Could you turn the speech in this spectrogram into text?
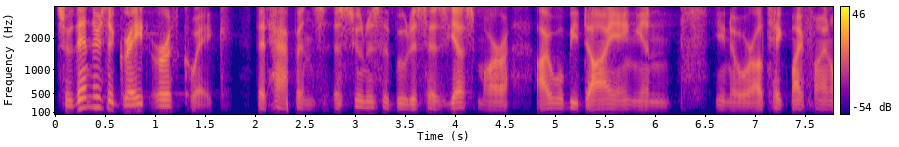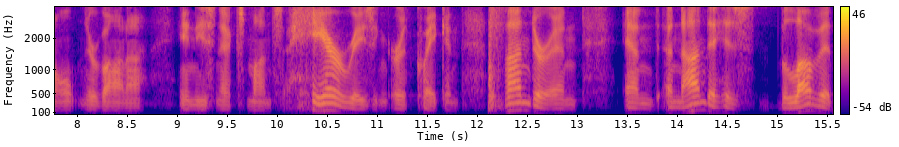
So then there's a great earthquake that happens as soon as the Buddha says, yes, Mara, I will be dying in, you know, or I'll take my final nirvana in these next months. A hair raising earthquake and thunder and, and Ananda, his beloved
